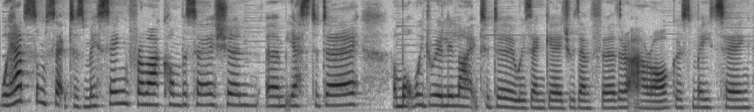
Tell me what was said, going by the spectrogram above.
We had some sectors missing from our conversation um, yesterday and what we'd really like to do is engage with them further at our August meeting.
